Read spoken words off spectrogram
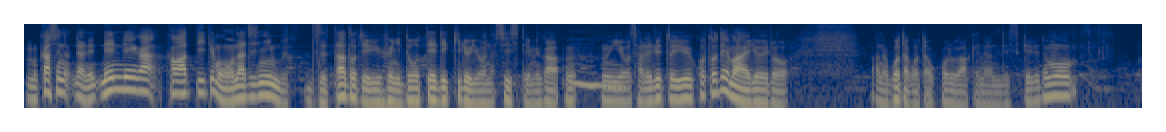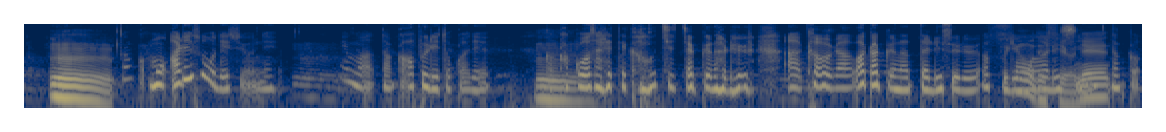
昔の年齢が変わっていても同じ人物だというふうに同定できるようなシステムが、ううん。運用されるということでまあいろいろあのごたごた起こるわけなんですけれども。うん。なんかもうありそうですよね。今なんかアプリとかでうん加工されて顔ちっちゃくなる。あ顔が若くなったりするアプリもあるし、ね。なんか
